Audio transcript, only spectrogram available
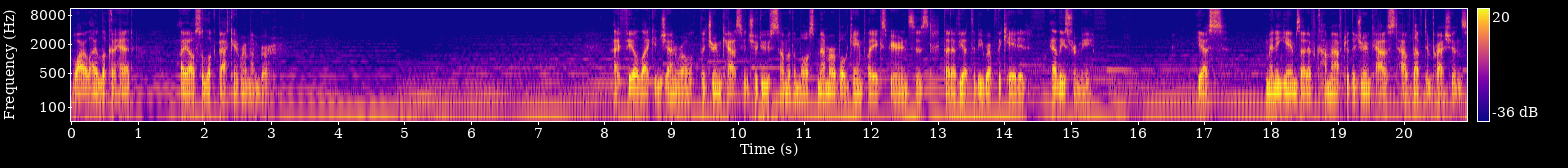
While I look ahead, I also look back and remember. I feel like, in general, the Dreamcast introduced some of the most memorable gameplay experiences that have yet to be replicated, at least for me. Yes, many games that have come after the Dreamcast have left impressions,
